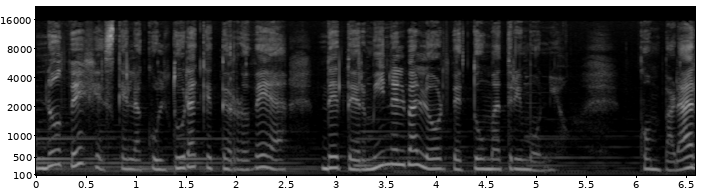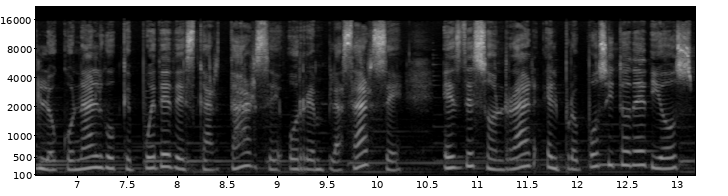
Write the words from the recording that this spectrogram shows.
No dejes que la cultura que te rodea determine el valor de tu matrimonio. Compararlo con algo que puede descartarse o reemplazarse es deshonrar el propósito de Dios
